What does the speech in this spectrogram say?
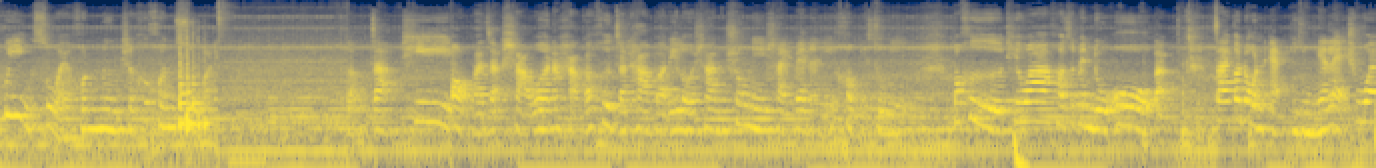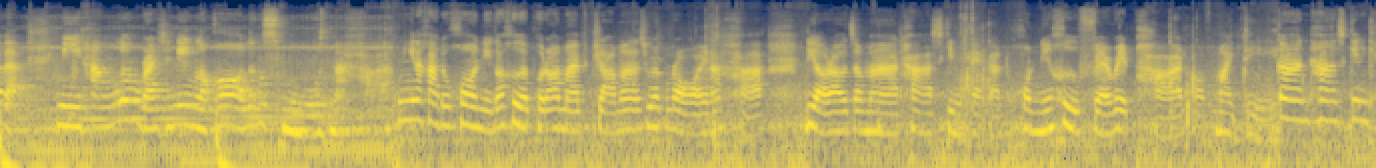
ผู้หญิงสวยคนหนึ่งฉันคือคนสวยหลังจากที่ออกมาจากชาวเวอร์นะคะ ก็คือจะทาบอดี้โลชั่นช่วงนี้ใช้เป็นอันนี้ของมิซูมิ ก็คือที่ว่าเขาจะเป็นดูโอแบบใจายก็โดนแอดยิงเนี่ยแหละช่วยแบบ มีทั้งเรื่อง brightening แล้วก็เรื่อง smooth นะคะ นี่นะคะทุกคนนี่ก็คือ put on my pajamas เรียบร้อยนะคะ เดี๋ยวเราจะมาทาสกินแคร์กันทุกคนนี่คือ favorite part of my day การทาสกินแค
